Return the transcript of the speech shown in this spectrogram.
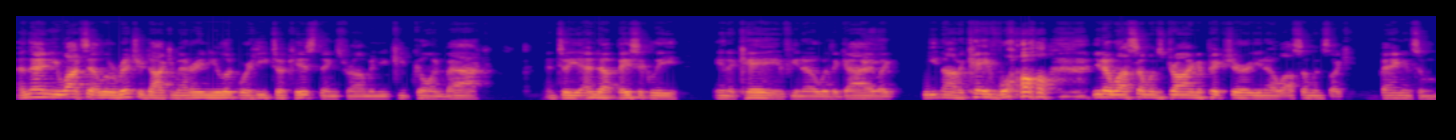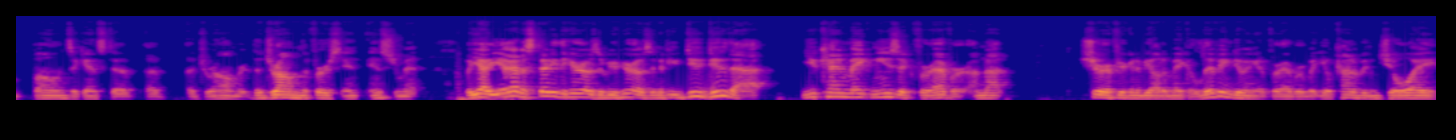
And then you watch that Little Richard documentary and you look where he took his things from, and you keep going back until you end up basically in a cave, you know, with a guy like eating on a cave wall, you know, while someone's drawing a picture, you know, while someone's like banging some bones against a, a, a drum or the drum, the first in, instrument. But yeah, you got to study the heroes of your heroes. And if you do do that, you can make music forever. I'm not sure if you're going to be able to make a living doing it forever, but you'll kind of enjoy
